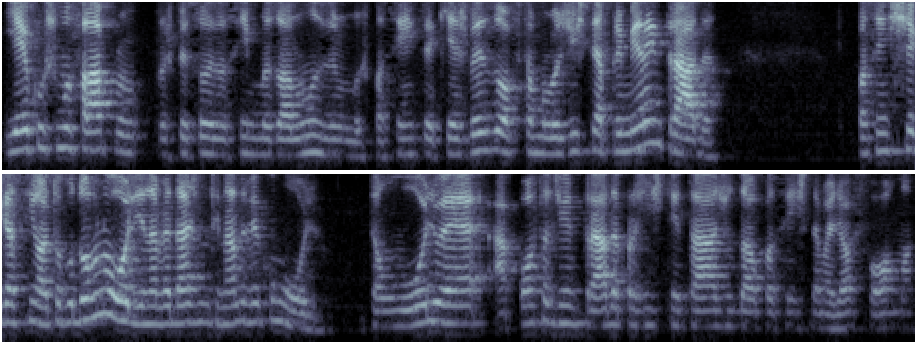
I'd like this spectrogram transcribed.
E aí eu costumo falar para as pessoas, assim, meus alunos e meus pacientes, é que às vezes o oftalmologista é a primeira entrada. O paciente chega assim, ó, tô com dor no olho, e na verdade não tem nada a ver com o olho. Então, o olho é a porta de entrada para a gente tentar ajudar o paciente da melhor forma.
